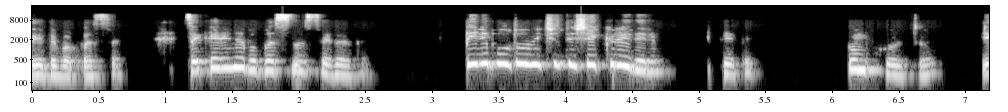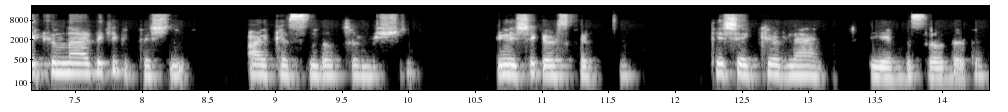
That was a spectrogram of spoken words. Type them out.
dedi babası. Zakarina babasına sarıldı. Beni bulduğun için teşekkür ederim dedi. Kum kurdu. Yakınlardaki bir taşın arkasında oturmuştu. Güneşe göz kırptı. Teşekkürler diye fısıldadı.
